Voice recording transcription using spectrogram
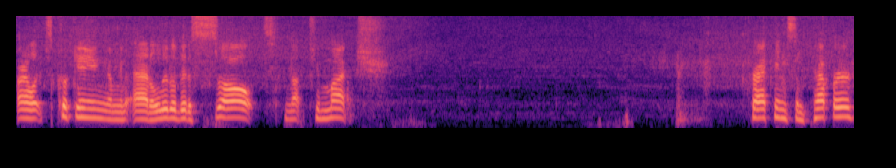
It's cooking, I'm going to add a little bit of salt, not too much. Cracking some pepper.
